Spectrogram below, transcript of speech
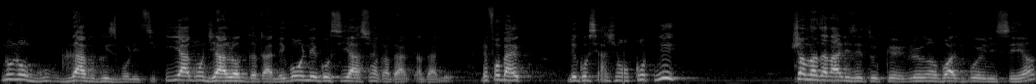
nou non grave kriz politik. Y a gon diyalog kanta be, gon negosyasyon kanta be. Men fò ba yon negosyasyon kontenu. Chanman analize tou ke le renvoi du pou yon liseyan,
